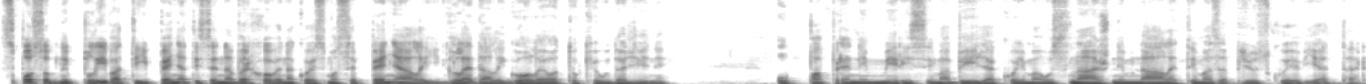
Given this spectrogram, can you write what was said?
sposobni plivati i penjati se na vrhove na koje smo se penjali i gledali gole otoke u daljini, u paprenim mirisima bilja kojima u snažnim naletima zapljuskuje vjetar.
